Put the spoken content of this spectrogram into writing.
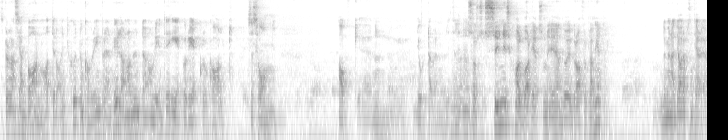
Ska du lansera barnmat idag, inte 17 kommer du in på den hyllan om, du inte, om det inte är eko, reko, lokalt, säsong och en, gjort av en liten, liten... En sorts cynisk hållbarhet som ändå är bra för planeten. Du menar att jag representerar det?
